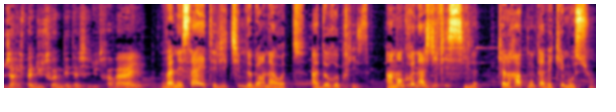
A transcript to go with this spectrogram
j'arrive pas du tout à me détacher du travail. Vanessa a été victime de burn-out à deux reprises. Un engrenage difficile qu'elle raconte avec émotion.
